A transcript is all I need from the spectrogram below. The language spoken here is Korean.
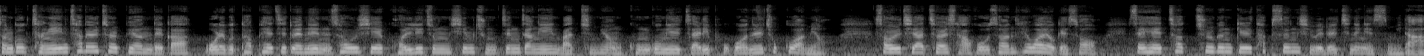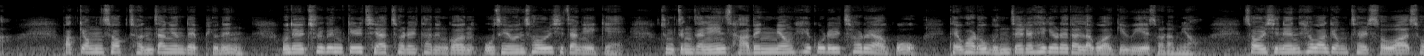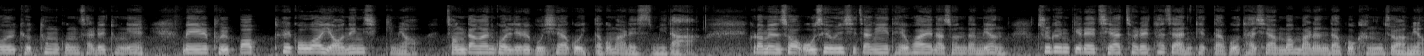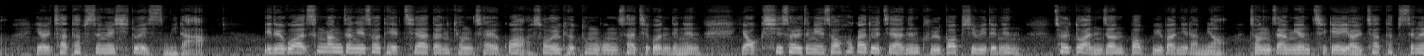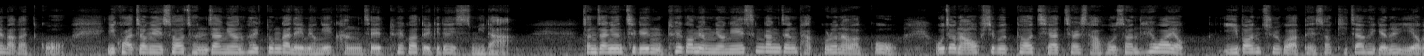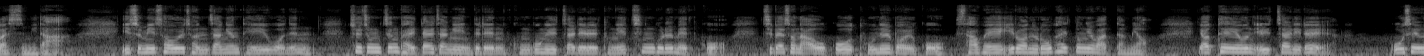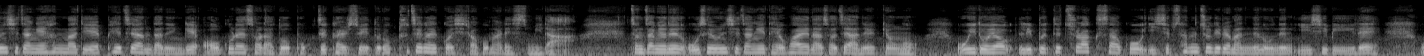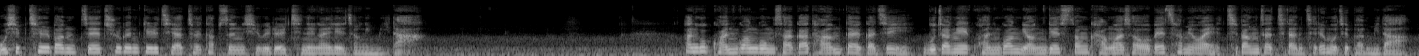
전국 장애인 차별철폐연대가 올해부터 폐지되는 서울시의 권리중심 중증장애인 맞춤형 공공일자리 복원을 촉구하며 서울 지하철 4호선 해화역에서 새해 첫 출근길 탑승 시위를 진행했습니다. 박경석 전장현 대표는 오늘 출근길 지하철을 타는 건 오세훈 서울시장에게 중증장애인 400명 해고를 철회하고 대화로 문제를 해결해달라고 하기 위해서라며 서울시는 해화경찰서와 서울교통공사를 통해 매일 불법 퇴거와 연행시키며 정당한 권리를 무시하고 있다고 말했습니다. 그러면서 오세훈 시장이 대화에 나선다면 출근길에 지하철을 타지 않겠다고 다시 한번 말한다고 강조하며 열차 탑승을 시도했습니다. 이들과 승강장에서 대치하던 경찰과 서울교통공사 직원 등은 역시설 등에서 허가되지 않은 불법 시위 등은 철도안전법 위반이라며 정장현 측의 열차 탑승을 막았고 이 과정에서 전장현 활동가 4명이 강제 퇴거되기도 했습니다. 전장현 측은 퇴거 명령에 승강장 밖으로 나왔고 오전 9시부터 지하철 4호선 해화역 2번 출구 앞에서 기자회견을 이어갔습니다. 이수미 서울 전장현 대의원은 최중증 발달장애인들은 공공일자리를 통해 친구를 맺고 집에서 나오고 돈을 벌고 사회의 일원으로 활동해 왔다며 여태 해온 일자리를 오세훈 시장의 한마디에 폐지한다는 게 억울해서라도 복직할 수 있도록 투쟁할 것이라고 말했습니다. 전 장현은 오세훈 시장이 대화에 나서지 않을 경우 오이도역 리프트 추락사고 23주기를 맞는 오는 22일에 57번째 출근길 지하철 탑승 시위를 진행할 예정입니다. 한국관광공사가 다음 달까지 무장의 관광 연계성 강화 사업에 참여할 지방자치단체를 모집합니다.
